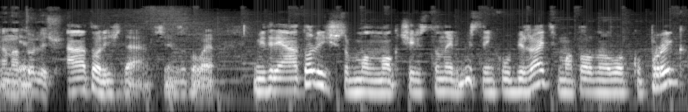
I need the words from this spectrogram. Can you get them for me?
Анатольевич. Анатольевич, да, все забываю. Дмитрий Анатольевич, чтобы он мог через туннель быстренько убежать, в моторную лодку прыг,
